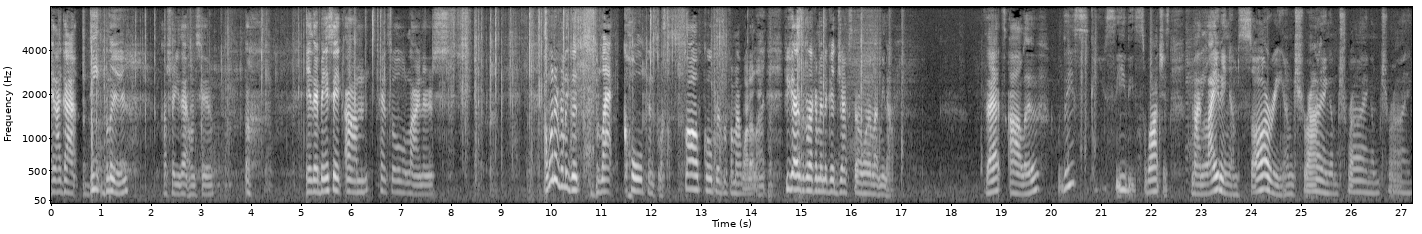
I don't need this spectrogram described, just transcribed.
And I got deep blue. I'll show you that one too. Ugh. And they're basic um, pencil liners. I want a really good black kohl pencil. Soft kohl pencil for my waterline. If you guys recommend a good drugstore one, let me know. That's olive. These, can you see these swatches? My lighting, I'm sorry. I'm trying, I'm trying, I'm trying.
